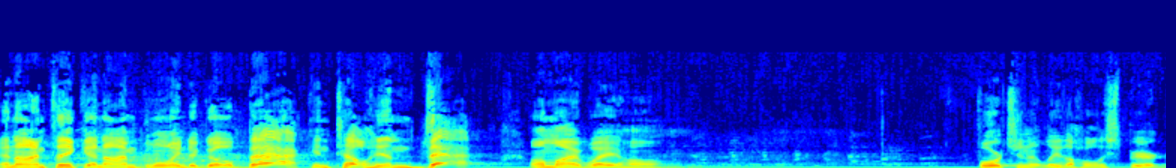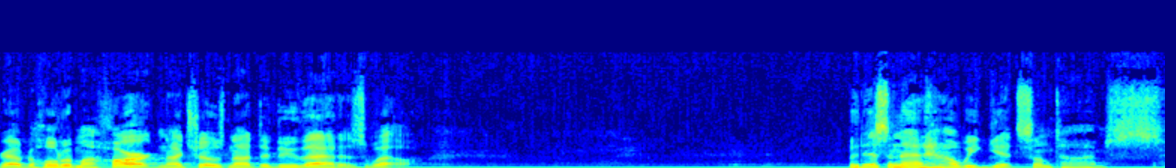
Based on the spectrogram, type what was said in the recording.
And I'm thinking I'm going to go back and tell him that on my way home. Fortunately, the Holy Spirit grabbed a hold of my heart, and I chose not to do that as well. But isn't that how we get sometimes?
